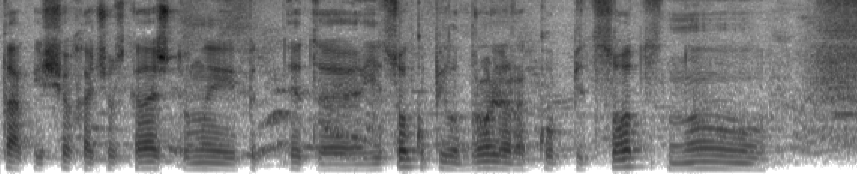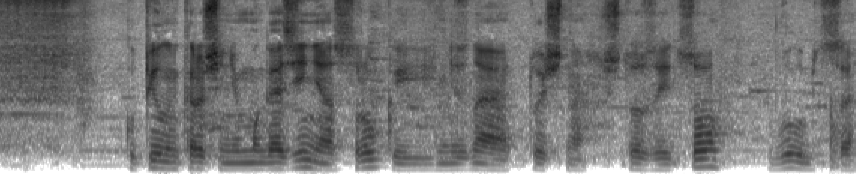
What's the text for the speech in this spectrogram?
Так, еще хочу сказать, что мы это яйцо купил бройлера Коп 500. Ну, купил им, короче, не в магазине, а с рук. И не знаю точно, что за яйцо. Вылупится,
